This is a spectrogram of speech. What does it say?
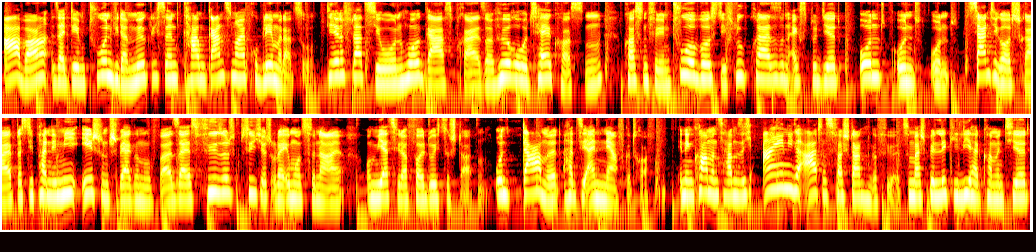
Aber seitdem Touren wieder möglich sind, kamen ganz neue Probleme dazu. Die Inflation, hohe Gaspreise, höhere Hotelkosten, Kosten für den Tourbus, die Flugpreise sind explodiert und, und, und. Santiago schreibt, dass die Pandemie eh schon schwer genug war, sei es physisch, psychisch oder emotional, um jetzt wieder voll durchzustarten. Und damit hat sie einen Nerv getroffen. In den Comments haben sich einige Artists verstanden gefühlt. Zum Beispiel Licky Lee hat kommentiert,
